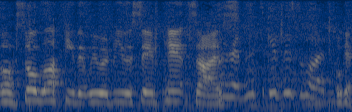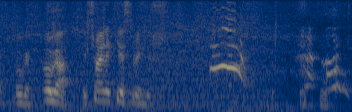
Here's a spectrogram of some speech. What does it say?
Oh, so lucky that we would be the same pant size. All right, let's get this one. Okay, okay. Oh God, he's trying to kiss me. Ah! Oh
